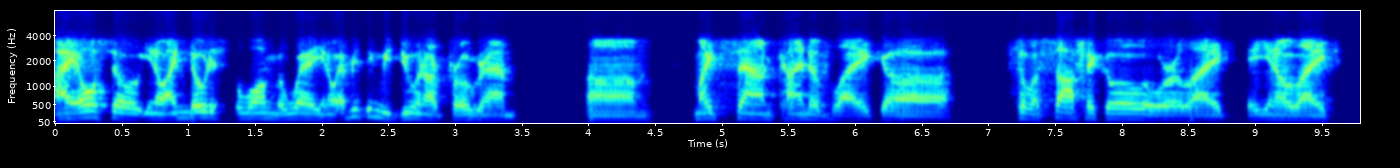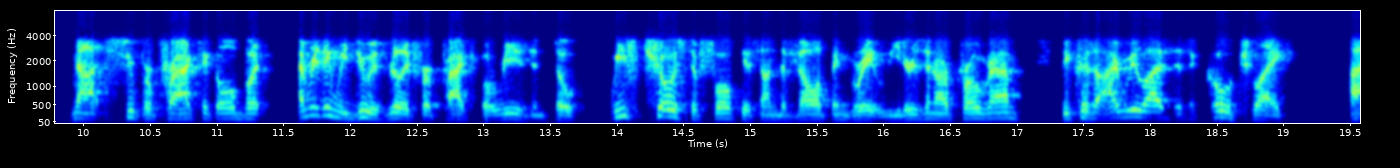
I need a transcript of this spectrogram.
I also, you know, I noticed along the way, you know, everything we do in our program um, might sound kind of like uh, philosophical or like, you know, like not super practical, but everything we do is really for a practical reason. So we've chose to focus on developing great leaders in our program because I realized as a coach, like, I,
